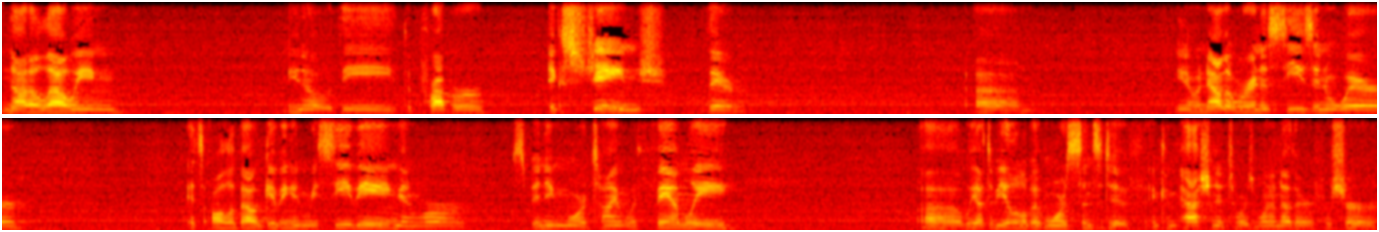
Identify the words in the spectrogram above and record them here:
not allowing you know the the proper exchange there. Um, you know now that we're in a season where it's all about giving and receiving and we're spending more time with family uh, we have to be a little bit more sensitive and compassionate towards one another for sure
